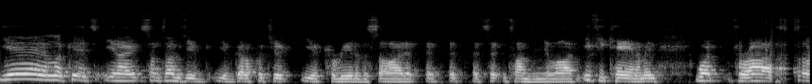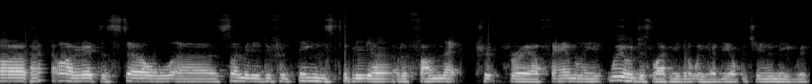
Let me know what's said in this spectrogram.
Yeah, look, it's you know sometimes you've you've got to put your, your career to the side at, at, at certain times in your life if you can. I mean, what for us, I, I had to sell uh, so many different things to be able to fund that trip for our family. We were just lucky that we had the opportunity with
